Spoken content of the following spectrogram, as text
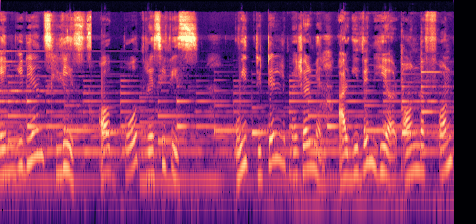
ingredients lists of both recipes with detailed measurements are given here on the front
